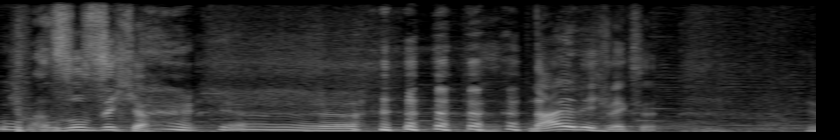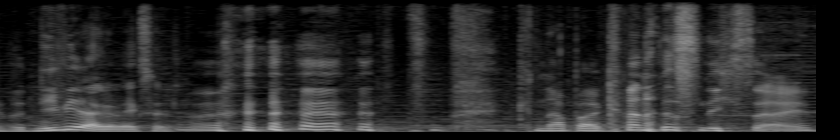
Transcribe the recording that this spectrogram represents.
Ich war so sicher. Ja, ja, ja. Nein, nicht wechseln. Hier wird nie wieder gewechselt. Knapper kann es nicht sein.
